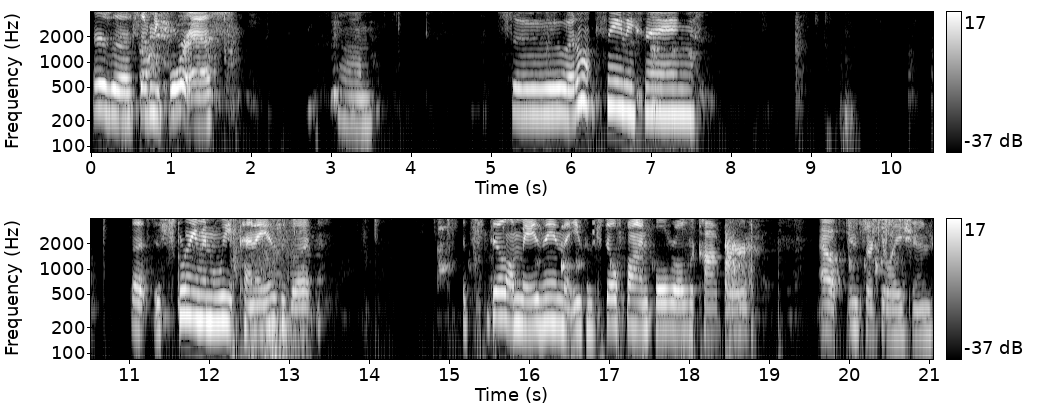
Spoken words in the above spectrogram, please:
here's a 74S. Um, so I don't see anything. that is screaming wheat pennies, but it's still amazing that you can still find full rolls of copper out in circulation.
